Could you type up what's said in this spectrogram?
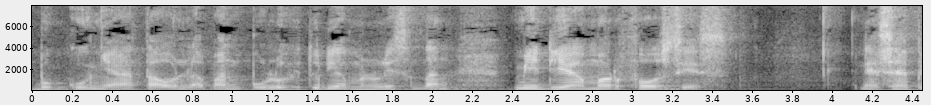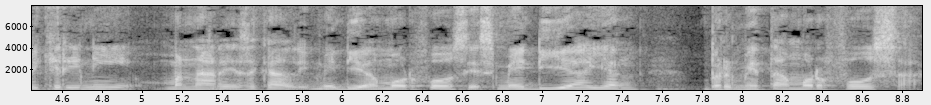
bukunya tahun 80 itu dia menulis tentang media morfosis. Nah, saya pikir ini menarik sekali, media morfosis, media yang bermetamorfosa,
